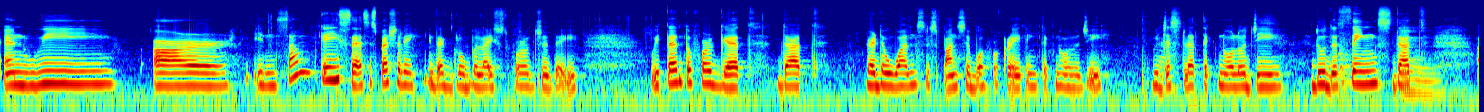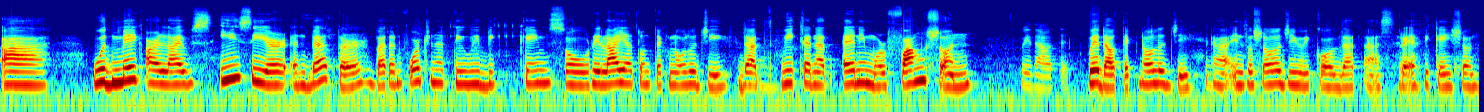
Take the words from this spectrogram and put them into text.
And we are, in some cases, especially in the globalized world today, we tend to forget that we're the ones responsible for creating technology. We just let technology do the things that uh, would make our lives easier and better, but unfortunately, we became so reliant on technology that we cannot anymore function without it without technology. Uh, in sociology, we call that as reification.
